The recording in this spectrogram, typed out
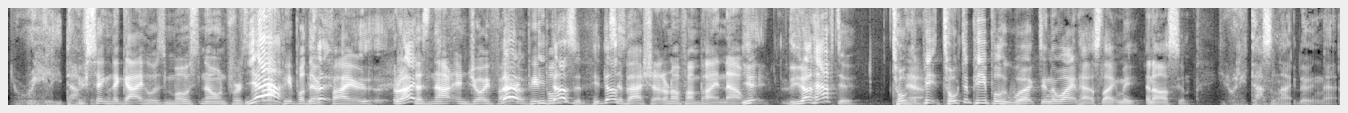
he really does. You're saying the guy who is most known for Yeah, people they're that- fired uh, right? does not enjoy firing he people? He doesn't. He doesn't. Sebastian, I don't know if I'm buying that you, one. you don't have to talk Yeah. to pe- talk to people who worked in the White House like me and ask them. He really doesn't like doing that.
